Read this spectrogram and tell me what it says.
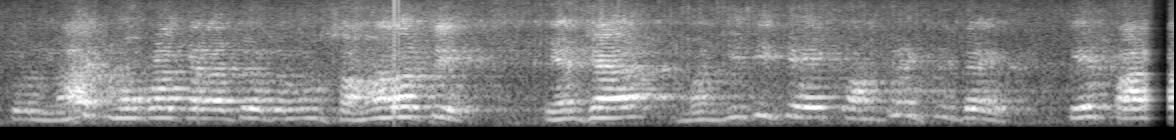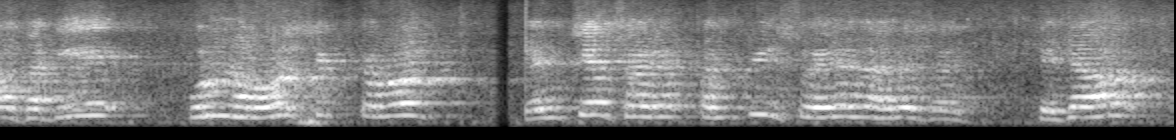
तो नाक मोकळा करायचा होतं म्हणून समाजाचे यांच्या मस्जिदीचे एक कॉम्प्लेक्स तिथे आहे. ते पाडण्यासाठी पूर्ण रोड शिफ्ट करून त्यांचे सोयरे पंचवीस सोयरे झाले साहेब. त्याच्यावर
